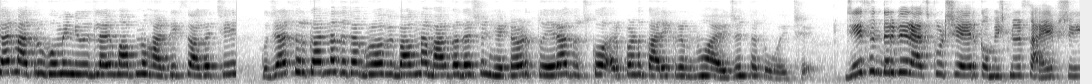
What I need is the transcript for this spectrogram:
માતૃભૂમિ ન્યૂઝ લાઈવમાં આપનું હાર્દિક સ્વાગત છે. ગુજરાત સરકારના તથા ગૃહ વિભાગના માર્ગદર્શન હેઠળ તેરા તુચકો અર્પણ કાર્યક્રમનું આયોજન થતું હોય છે. જે સંદર્ભે રાજકોટ શહેર કમિશનર સાહેબ શ્રી,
